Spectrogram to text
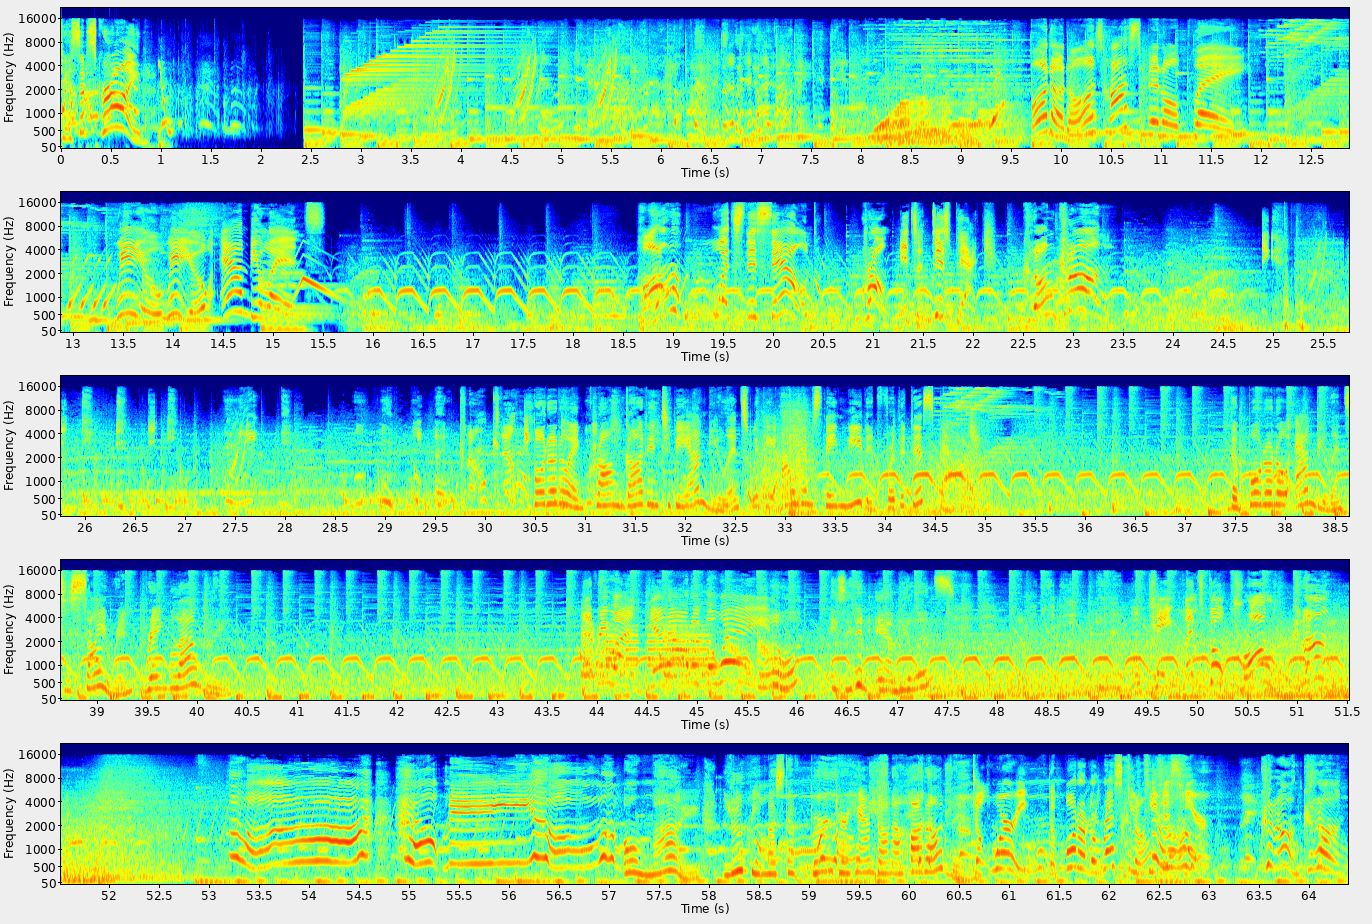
to subscribe! Pororo's hospital play. Wheel, wheel, ambulance. Huh? What's this sound? Crong, it's a dispatch. Crong, crong. Pororo and Crong got into the ambulance with the items they needed for the dispatch. The Pororo ambulance's siren rang loudly. Must have burned her hand on a hot oven. Don't worry, the Pororo rescue team is here. Crong, crong.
